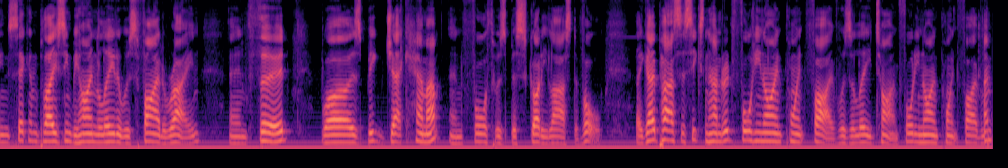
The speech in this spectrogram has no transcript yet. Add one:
In second placing behind the leader was Fire to Rain, and third was Big Jack Hammer, and fourth was Biscotti last of all. They go past the 1600, 49.5 was the lead time, 49.5.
